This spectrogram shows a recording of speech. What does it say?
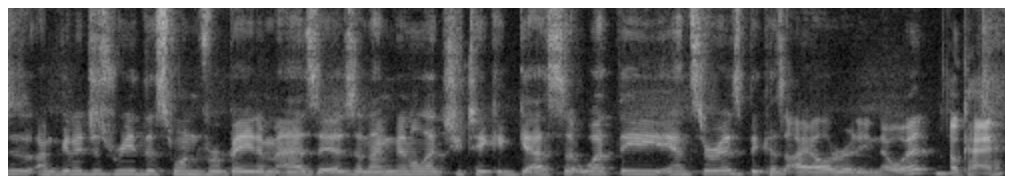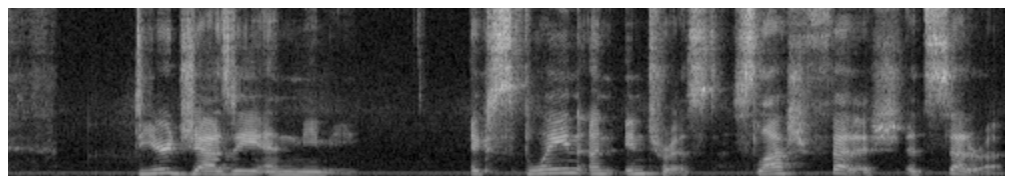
is i'm going to just read this one verbatim as is and i'm going to let you take a guess at what the answer is because i already know it Okay. dear jazzy and mimi explain an interest slash fetish etc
